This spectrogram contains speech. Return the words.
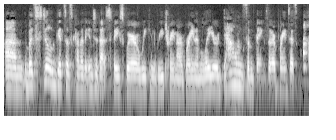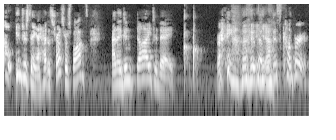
um, but still gets us kind of into that space where we can retrain our brain and layer down some things that our brain says, oh, interesting, I had a stress response and I didn't die today. Right? So that yeah. discomfort,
